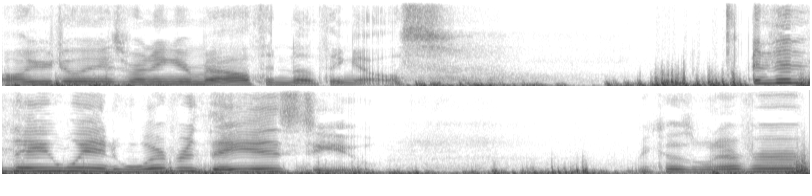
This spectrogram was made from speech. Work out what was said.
all you're doing is running your mouth and nothing else. And then they win, whoever they is to you. Because whenever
